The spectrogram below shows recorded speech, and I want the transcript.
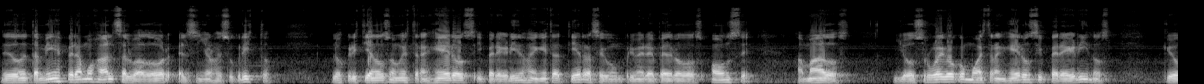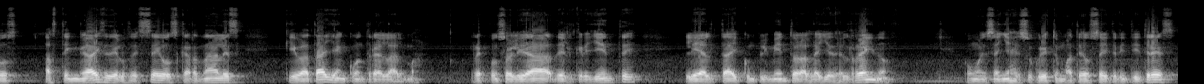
de donde también esperamos al Salvador, el Señor Jesucristo los cristianos son extranjeros y peregrinos en esta tierra, según 1 Pedro 2.11. Amados, yo os ruego como extranjeros y peregrinos que os abstengáis de los deseos carnales que batallan contra el alma. Responsabilidad del creyente, lealtad y cumplimiento a las leyes del reino, como enseña Jesucristo en Mateo 6:33.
